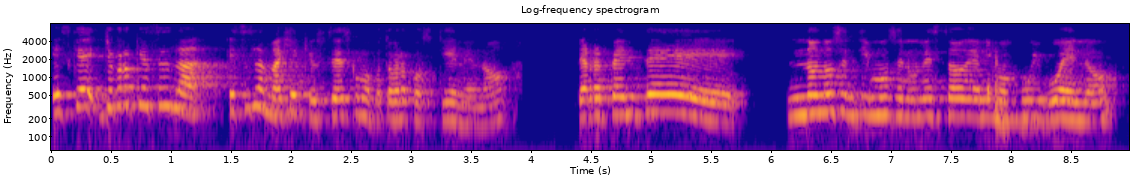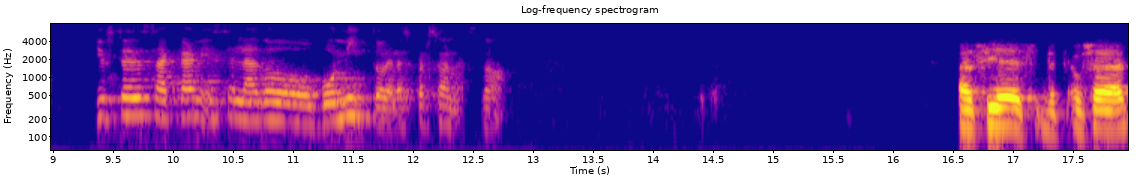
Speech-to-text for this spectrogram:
Es que yo creo que esa es la, esa es la magia que ustedes como fotógrafos tienen, ¿no? De repente no nos sentimos en un estado de ánimo muy bueno y ustedes sacan ese lado bonito de las personas, ¿no? Así es, o sea,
